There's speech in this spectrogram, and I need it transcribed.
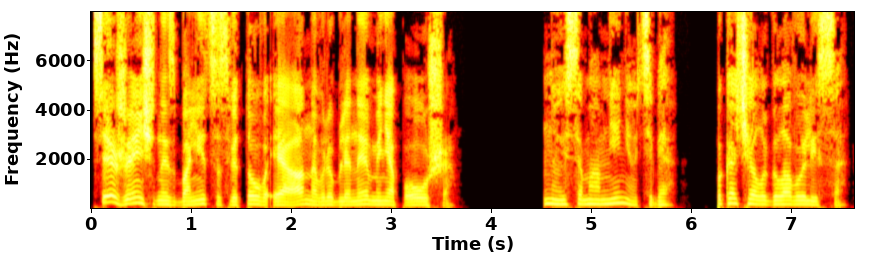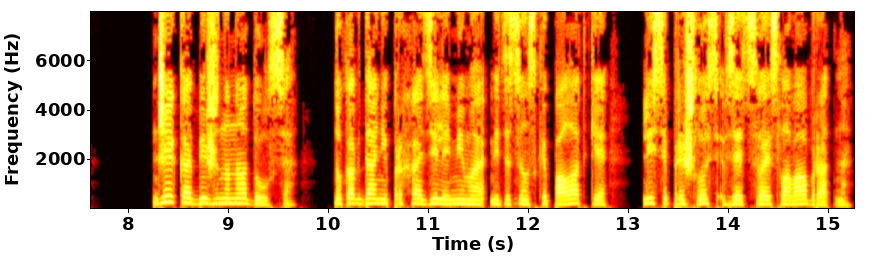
Все женщины из больницы Святого Иоанна влюблены в меня по уши». «Ну и самомнение у тебя», — покачала головой Лиса. Джейк обиженно надулся, но когда они проходили мимо медицинской палатки, Лисе пришлось взять свои слова обратно.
